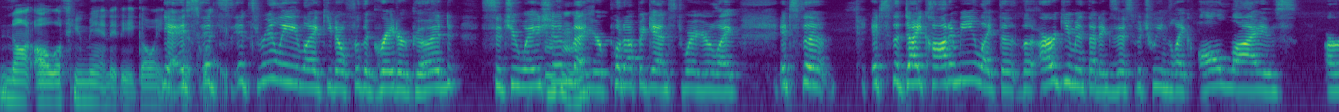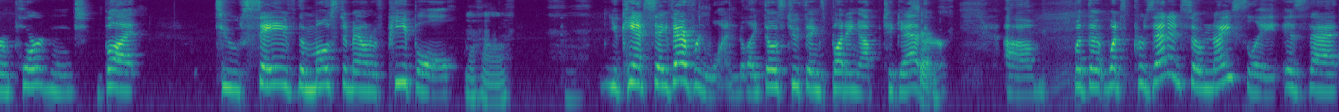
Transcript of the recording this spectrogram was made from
not all of humanity going yeah it's way. it's it's really like you know for the greater good situation Mhm. that you're put up against where you're like it's the it's the dichotomy like the the argument that exists between like all lives are important but to save the most amount of people Mhm. you can't save everyone. Like those two things butting up together. Um, but the what's presented so nicely is that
